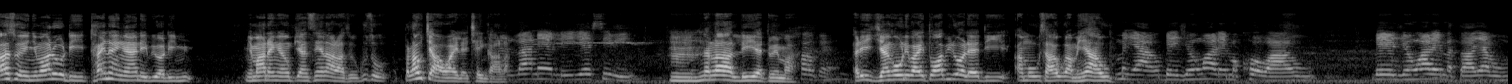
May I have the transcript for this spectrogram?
အဲ့ဆိုရင်ညီမတို့ဒီထိုင်းနိုင်ငံကနေပြီးတော့ဒီမြန်မာနိုင်ငံကိုပြန်ဆင်းလာတာဆိုအခုဆိုဘယ်လောက်ကြာသွားပြီလဲချိန်ကာလ လာနဲ့လေးရက်စီပြီ อืมနှစ်လ၄ရက်အတွင်းမှာ ဟုတ်ကဲ့ အဲ့ဒီရန်ကုန်တွေပါသွားပြီးတော့လဲဒီ MOU စာအုပ်ကမရဘူး မရဘူးဘယ်ရုံကလည်းမခေါ်ပါဘူးဘယ်ရုံကလည်းမသွားရဘူး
